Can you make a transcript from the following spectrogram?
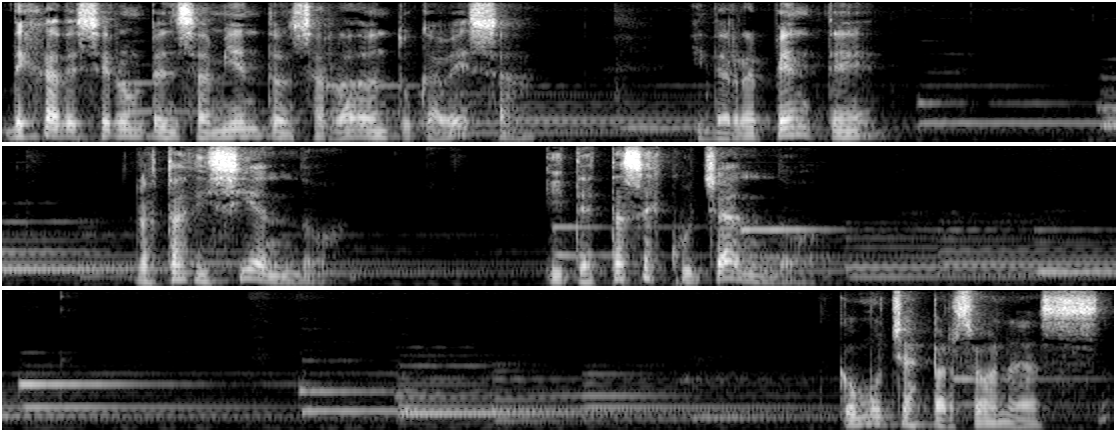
deja de ser un pensamiento encerrado en tu cabeza y de repente lo estás diciendo y te estás escuchando. Con muchas personas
